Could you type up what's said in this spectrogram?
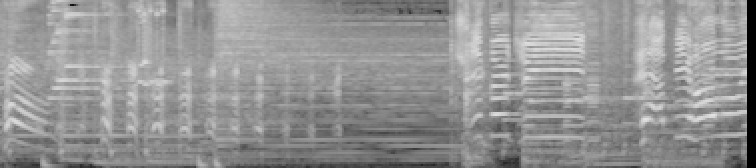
fun! Trick or treat! Happy Halloween!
